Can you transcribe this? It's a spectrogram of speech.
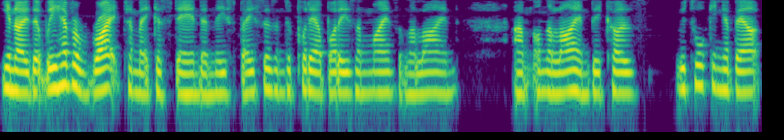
you know, that we have a right to make a stand in these spaces and to put our bodies and minds on the line, um, on the line, because we're talking about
